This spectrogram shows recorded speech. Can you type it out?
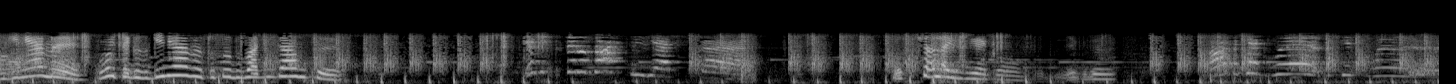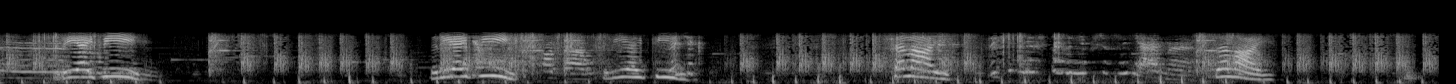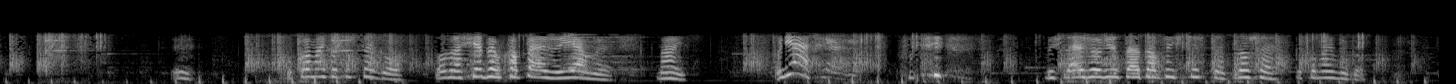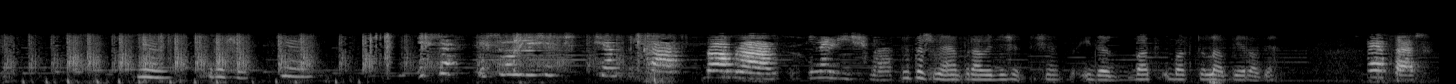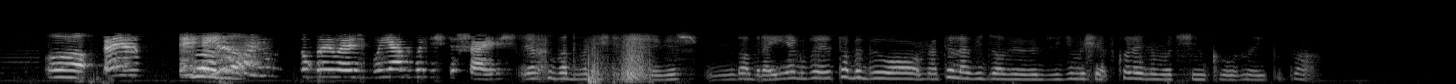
Zginiemy! Wojtek, zginiemy! To są dwa giganty! Jakiś pterodaktyl jeszcze. No strzelaj w niego! Jakby... A, tak jakby, tak jakby... VIP! VIP! VIP! Strzelaj! tego nie przeżyjemy. Strzelaj! Y, Pokonaj chociaż tego. Dobra, 7 HP, żyjemy. Nice. O nie! Myślałem, że on jest na tamtej ścieżce. Proszę, pokonajmy go. Nie, proszę, nie. Jeszcze, jeszcze 10 tysięcy kas. Dobra, mieliśmy. Ja też miałem prawie 10 tysięcy. Idę, bak, back to labie robię. Ja też. O! Ej, ej, ej ile to byłeś? Bo ja 26. Ja chyba 23, wiesz? Mm, dobra, i jakby to by było na tyle widzowie, więc widzimy się w kolejnym odcinku. No i pa. pa.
